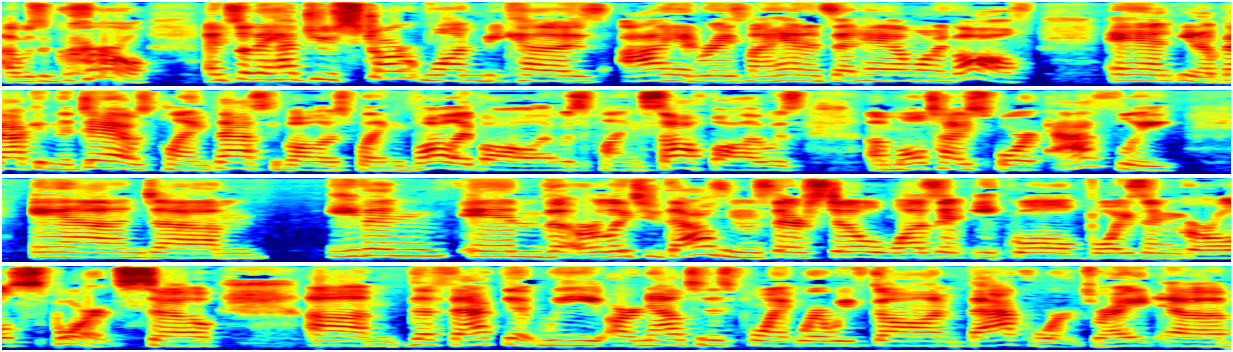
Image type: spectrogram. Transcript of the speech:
I was a girl. And so they had to start one because I had raised my hand and said, Hey, I want to golf. And, you know, back in the day, I was playing basketball, I was playing volleyball, I was playing softball, I was a multi sport athlete. And, um, even in the early 2000s, there still wasn't equal boys and girls sports. So um, the fact that we are now to this point where we've gone backwards, right? Uh,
